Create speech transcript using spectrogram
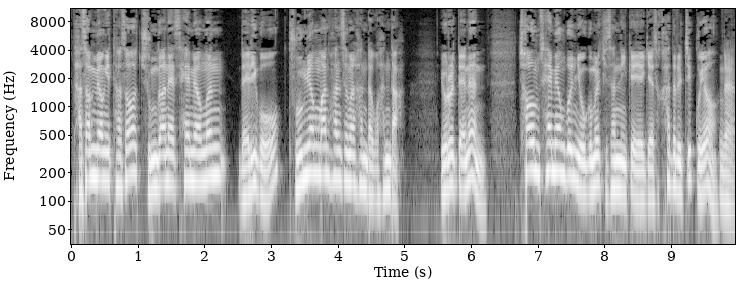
다섯 명이 타서 중간에 세 명은 내리고 두 명만 환승을 한다고 한다. 요럴 때는 처음 세 명분 요금을 기사님께 얘기해서 카드를 찍고요. 네.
